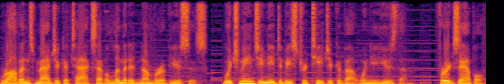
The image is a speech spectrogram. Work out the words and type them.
Robin's magic attacks have a limited number of uses, which means you need to be strategic about when you use them. For example,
